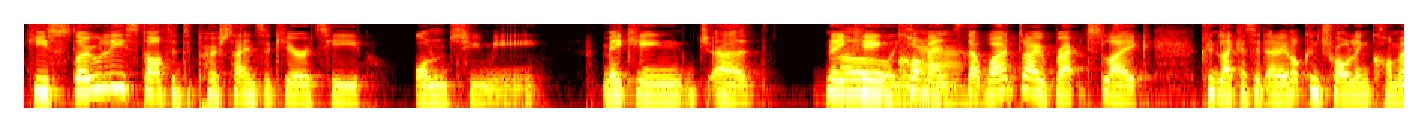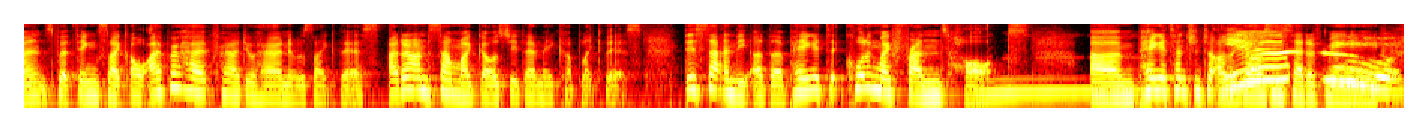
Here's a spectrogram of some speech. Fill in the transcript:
he slowly started to push that insecurity onto me, making uh, making Oh, comments yeah. that weren't direct, like like I said, earlier, not controlling comments, but things like, "Oh, I prepared prepared your hair and it was like this. I don't understand why girls do their makeup like this. This, that, and the other. Paying it, calling my friends hot, um, paying attention to other girls instead of me.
